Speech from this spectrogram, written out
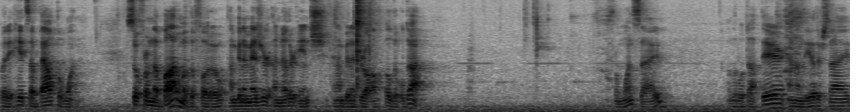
but it hits about the one. So from the bottom of the photo, I'm gonna measure another inch and I'm gonna draw a little dot from one side, a little dot there, and on the other side,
